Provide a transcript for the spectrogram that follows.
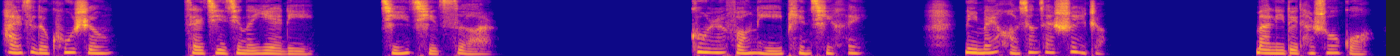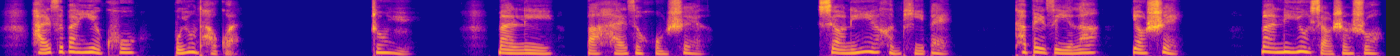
孩子的哭声，在寂静的夜里极其刺耳。工人房里一片漆黑，李梅好像在睡着。曼丽对他说过，孩子半夜哭不用他管。终于，曼丽把孩子哄睡了。小林也很疲惫，他被子一拉要睡，曼丽又小声说。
